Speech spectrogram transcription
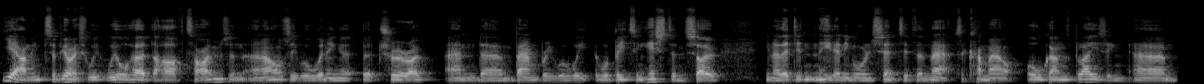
Yeah, I mean, to be honest, we, we all heard the half times, and, and Arlesey were winning at, at Truro, and um, Banbury were we, were beating Histon. So you know they didn't need any more incentive than that to come out all guns blazing. Um,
